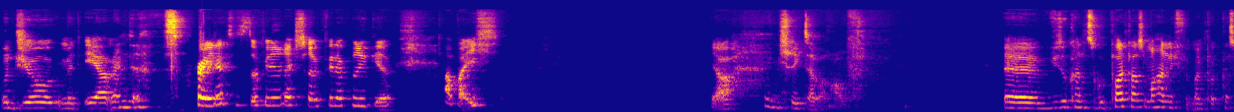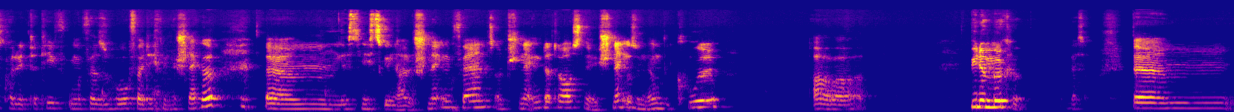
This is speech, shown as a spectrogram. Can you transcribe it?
und Joe mit E am Ende. Sorry, dass ich so viele Rechtschreibfehler korrigiere. Aber ich. Ja, mich regt es aber auf. Äh, wieso kannst du gut Podcast machen? Ich finde meinen Podcast qualitativ ungefähr so hochwertig wie eine Schnecke. Ähm, ist nichts gegen alle Schneckenfans und Schnecken da draußen. Nee, Schnecken sind irgendwie cool, aber wie eine Mücke. Besser. Ähm,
